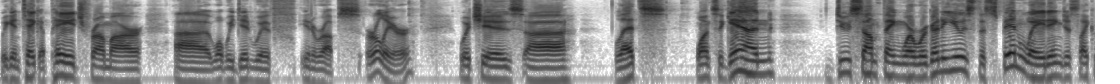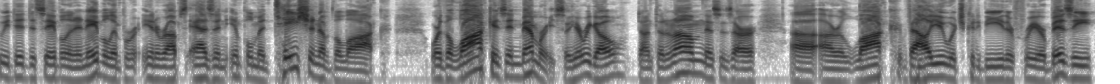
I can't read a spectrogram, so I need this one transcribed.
we can take a page from our uh, what we did with interrupts earlier, which is uh, let's once again do something where we're going to use the spin waiting, just like we did disable and enable interrupts, as an implementation of the lock, where the lock is in memory. So here we go. Dun, dun, dun. This is our, uh, our lock value, which could be either free or busy.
